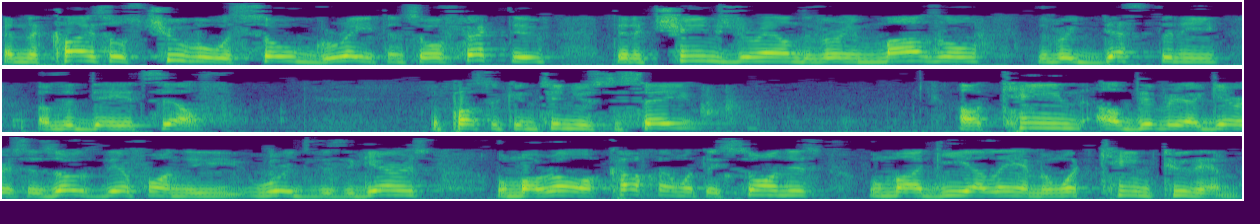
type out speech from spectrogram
And the Kaisel's tshuva was so great and so effective that it changed around the very mazel, the very destiny of the day itself. The pasuk continues to say, Al Kain al Divri Ageris Azos, therefore on the words of the Ageris, Umaro al and what they saw in this, Umagi Aleim, and what came to them.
